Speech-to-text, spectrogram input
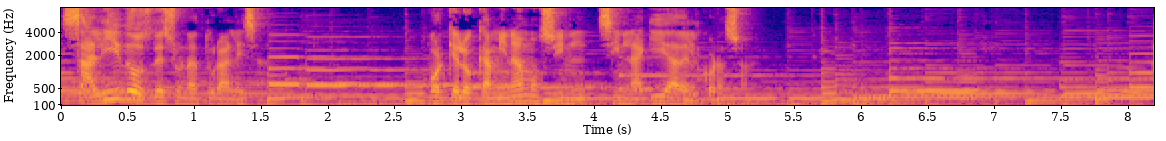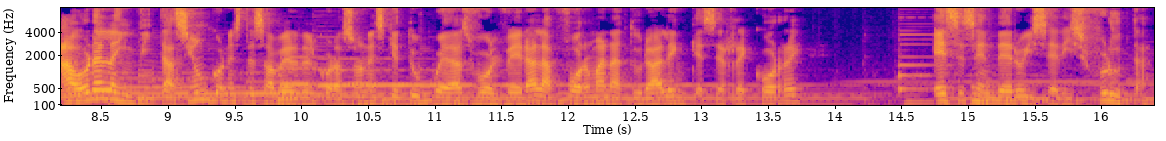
salidos de su naturaleza, porque lo caminamos sin, sin la guía del corazón. Ahora la invitación con este saber del corazón es que tú puedas volver a la forma natural en que se recorre ese sendero y se disfruta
